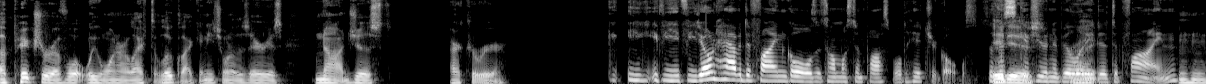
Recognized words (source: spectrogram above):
a picture of what we want our life to look like in each one of those areas, not just our career. If you, if you don't have defined goals, it's almost impossible to hit your goals. So this is, gives you an ability right. to define hmm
